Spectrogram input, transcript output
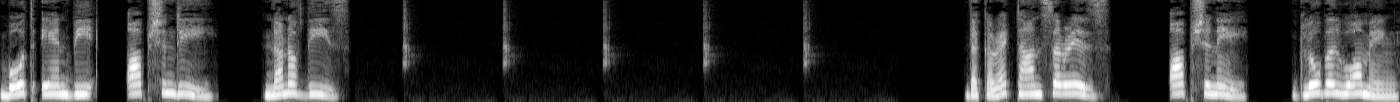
Both A and B. Option D. None of these. The correct answer is option A. Global warming,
